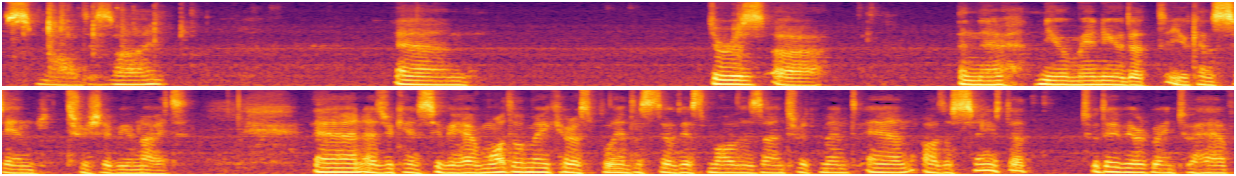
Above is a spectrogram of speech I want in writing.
smile design, and there is uh, a new menu that you can see in 3Shape Unite. And as you can see, we have Model Maker, Splinter Studio, Smile Design Treatment, and other things that today we are going to have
